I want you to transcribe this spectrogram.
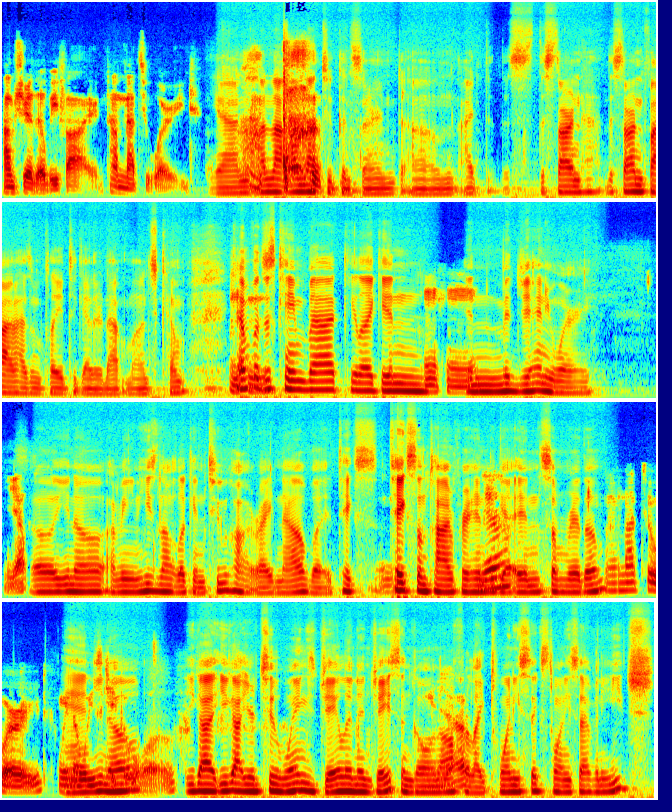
I'm sure they'll be fine. I'm not too worried. Yeah, I'm, I'm not. I'm not too concerned. Um, I the, the starting the starting five hasn't played together that much. Kem, Kemba Mhm. just came back like in hmm in mid January. Yep. So you know, I mean, he's not looking too hot right now, but it takes takes some time for him Yeah. to get in some rhythm. I'm not too worried. We know And, he's you know, capable of. You got you got your two wings, Jalen and Jason, going off for like 26, 27 each.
